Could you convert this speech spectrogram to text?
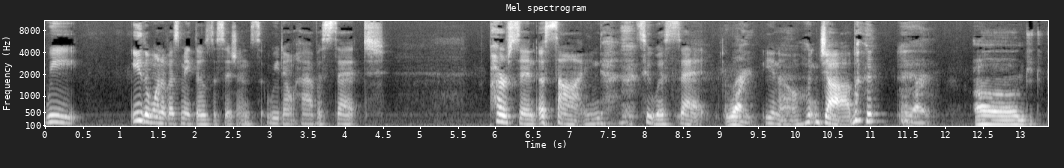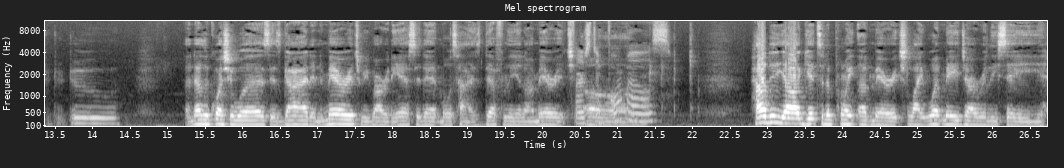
We, either one of us make those decisions. We don't have a set person assigned to a set, right. you know, job. Right. Um. do, do, do, do, do. Another question was: Is God in the marriage? We've already answered that. Most High is definitely in our marriage. First and Um, foremost. How did y'all get to the point of marriage? Like, what made y'all really say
